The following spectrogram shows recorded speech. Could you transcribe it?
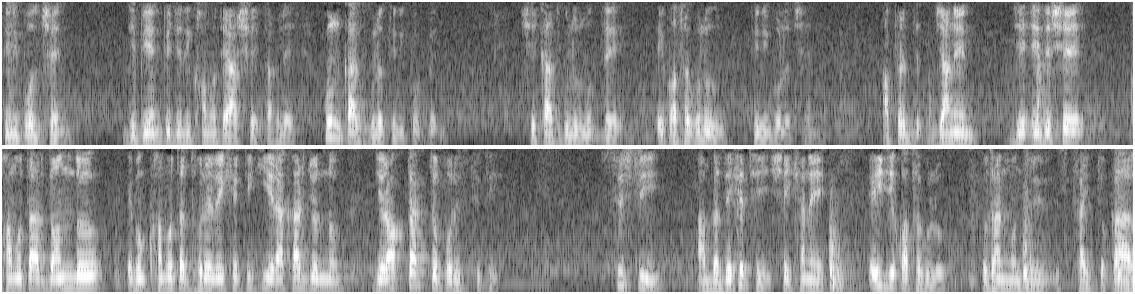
তিনি বলছেন যে বিএনপি যদি ক্ষমতায় আসে, তাহলে কোন কাজগুলো তিনি করবেন? সেই কাজগুলোর মধ্যে এই কথাগুলো তিনি বলেছেন। আপনারা জানেন যে এদেশে ক্ষমতার দ্বন্দ্ব এবং ক্ষমতা ধরে রেখে টিকিয়ে রাখার জন্য যে রক্তাক্ত পরিস্থিতি সৃষ্টি আমরা দেখেছি, সেইখানে এই যে কথাগুলো প্রধানমন্ত্রীর স্থায়িত্বকাল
